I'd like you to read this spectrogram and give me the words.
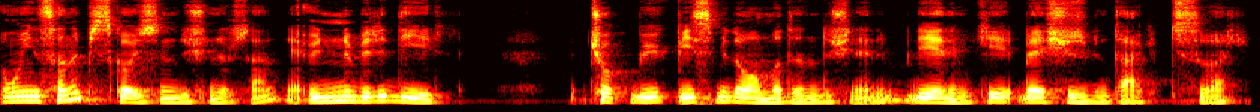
o insanın psikolojisini düşünürsen ya ünlü biri değil. Çok büyük bir ismi de olmadığını düşünelim. Diyelim ki 500 bin takipçisi var.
